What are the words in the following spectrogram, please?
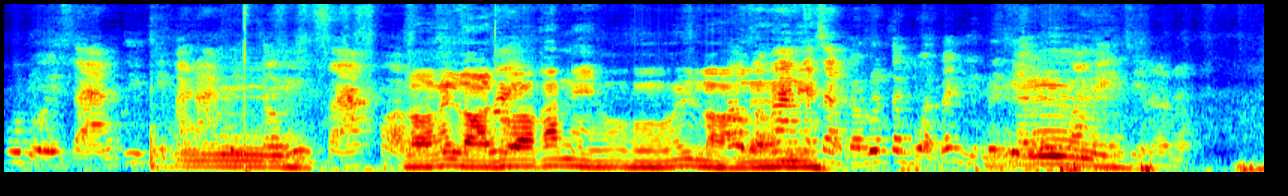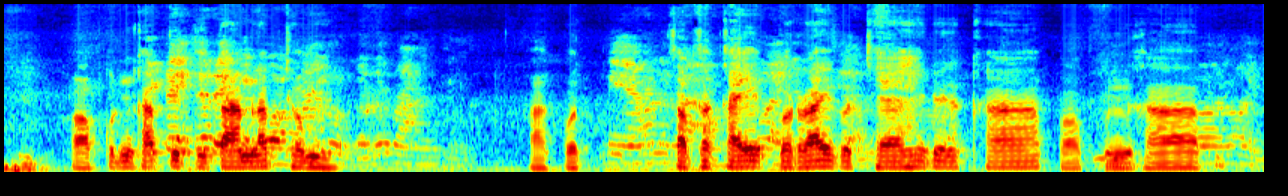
ผู้โดยสารที่สิมานั่งอยู่ตรงนี้ฝากขอบหล่อไม่หล่อดูเอาครับนี่ โอ้โห หล่อเลยนี่นี่สั่งกับรถตำรวจไม่อยู่ไปเที่ยวก็ไม่สิแล้วเนาะขอบคุณครับที่ติดตามรับชม ฝากกด แมว subscribe กดไลค์ กดแชร์ให้ด้วยนะครับ ขอบคุณครับร้อยเดียว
